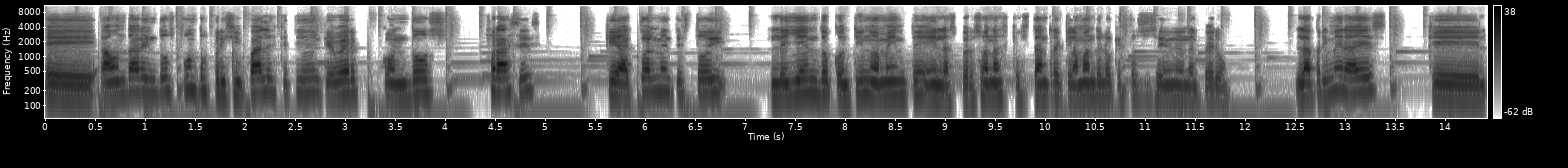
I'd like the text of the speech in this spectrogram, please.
eh, ahondar en dos puntos principales que tienen que ver con dos frases que actualmente estoy leyendo continuamente en las personas que están reclamando lo que está sucediendo en el Perú. La primera es que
